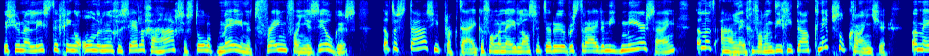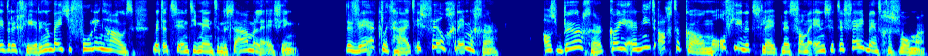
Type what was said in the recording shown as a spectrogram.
De journalisten gingen onder hun gezellige Haagse stolp mee in het frame van Jezilgus dat de Stasi-praktijken van de Nederlandse terreurbestrijder niet meer zijn dan het aanleggen van een digitaal knipselkrantje, waarmee de regering een beetje voeling houdt met het sentiment in de samenleving. De werkelijkheid is veel grimmiger. Als burger kan je er niet achter komen of je in het sleepnet van de NCTV bent gezwommen.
